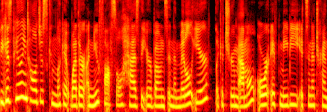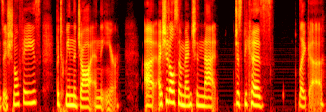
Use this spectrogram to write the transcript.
Because paleontologists can look at whether a new fossil has the ear bones in the middle ear, like a true mammal, or if maybe it's in a transitional phase between the jaw and the ear. Uh, I should also mention that just because like a,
